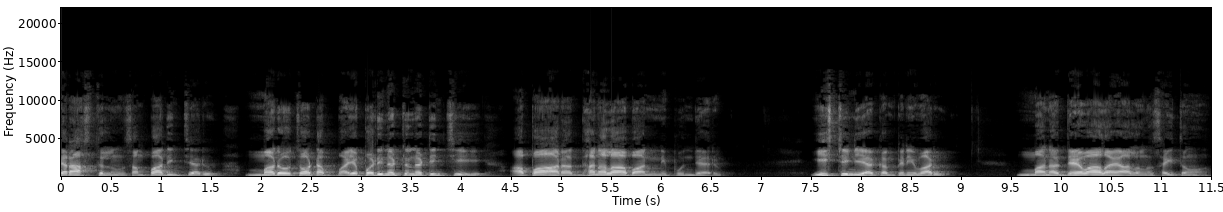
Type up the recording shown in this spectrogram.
చరాస్తులను సంపాదించారు. మరో చోట భయపడినట్లు నటించి అపార ధనలాభాన్ని పొందారు. ఈస్ట్ ఇండియా కంపెనీ వారు మన దేవాలయాలను సైతం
